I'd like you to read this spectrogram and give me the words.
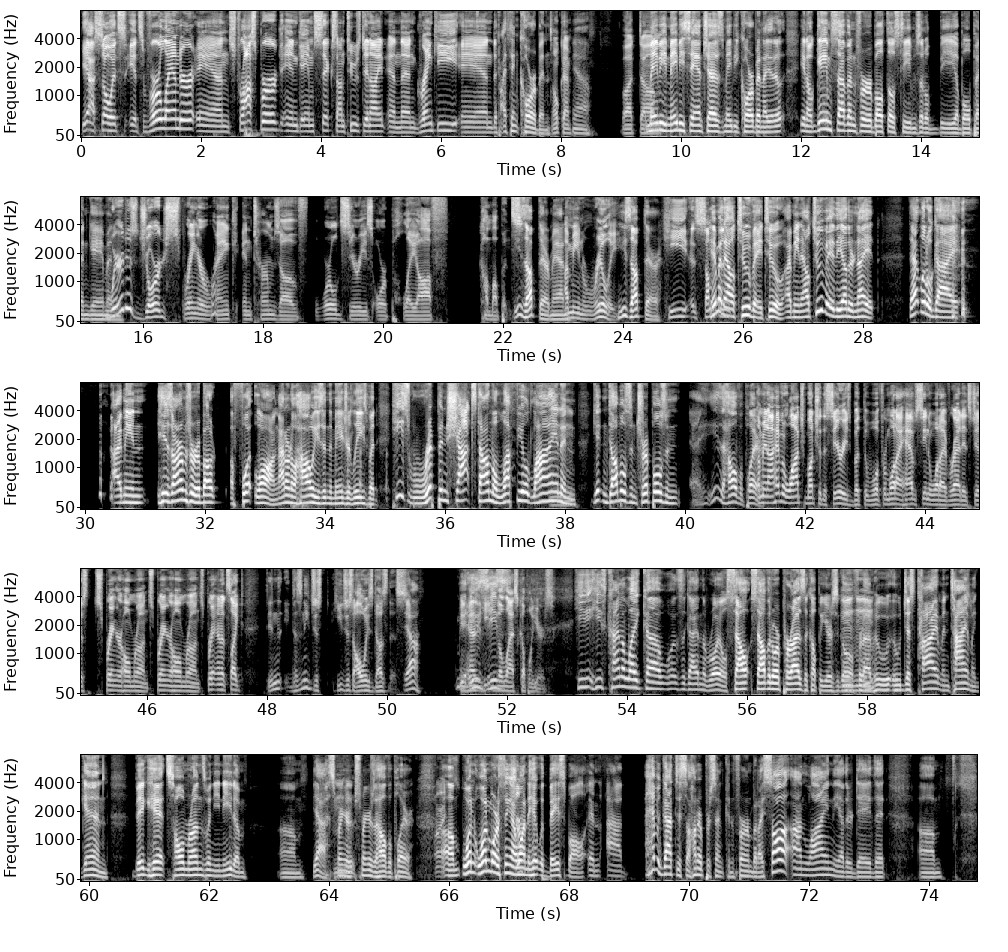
yeah, so it's it's Verlander and Strasburg in Game Six on Tuesday night, and then Greinke and I think Corbin. okay, Yeah. but um, maybe maybe Sanchez, maybe Corbin. I, you know, game seven for both those teams. It'll be a bullpen game. And Where does George Springer rank in terms of World Series or playoff comeuppance? he's up there, man. I mean, really, he's up there. he is something. Him and Altuve too. I mean, Altuve the other night, that little guy. I mean, his arms are about a foot long. I don't know how he's in the major leagues, but he's ripping shots down the left field line and getting doubles and triples, and uh, he's a hell of a player. I mean, I haven't watched much of the series, but the from what I have seen and what I've read, it's just Springer home run, Springer home run, Spring, and it's like, didn't doesn't he just he just always does this? yeah. I mean, He's- has, he, he's- the last couple years. He he's kind of like uh, what was the guy in the Royals, Sal, Salvador Perez, a couple years ago for them, who who just time and time again, big hits, home runs when you need them. Um, yeah, Springer Springer's a hell of a player. Right. Um, one one more thing I wanted to hit with baseball, and uh, I haven't got this 100 percent confirmed, but I saw online the other day that um,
